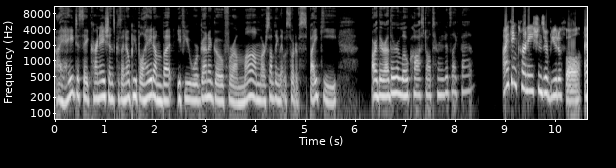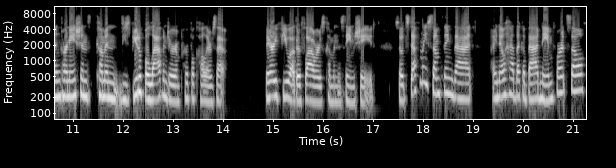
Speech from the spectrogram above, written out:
I hate to say carnations because I know people hate them but if you were going to go for a mum or something that was sort of spiky are there other low cost alternatives like that? I think carnations are beautiful, and carnations come in these beautiful lavender and purple colors that very few other flowers come in the same shade. So it's definitely something that I know had like a bad name for itself,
